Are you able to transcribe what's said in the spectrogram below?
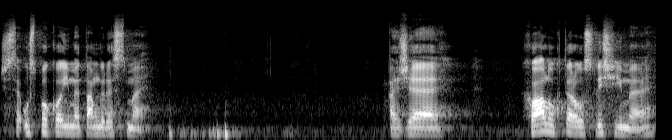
že se uspokojíme tam, kde jsme. A že chválu, kterou slyšíme,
